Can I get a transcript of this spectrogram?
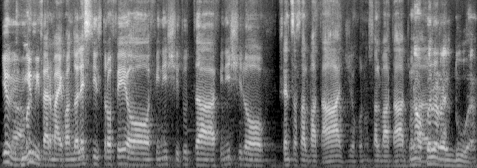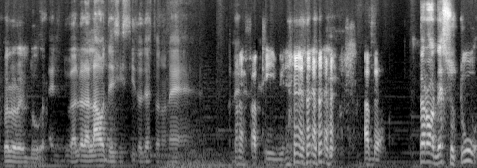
Io, no, io ma... mi fermai quando lessi il trofeo finisci tutta finiscilo senza salvataggio con un salvataggio no quello era il 2 quello era il 2 allora là ho desistito ho detto non è non è fattibile. Vabbè. Però adesso tu,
